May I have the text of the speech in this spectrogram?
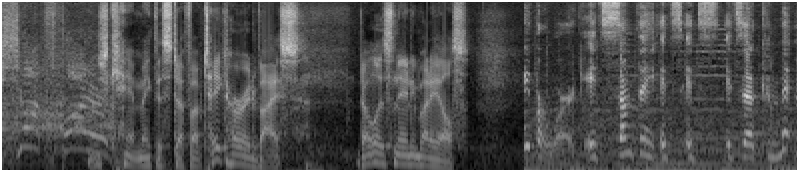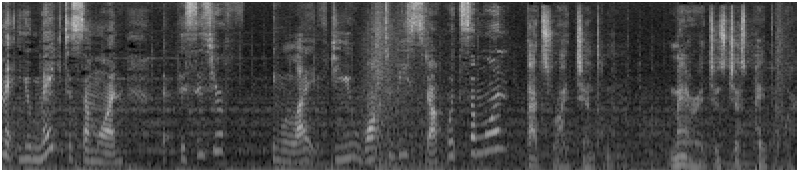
Shots fired! You just can't make this stuff up. Take her advice. Don't listen to anybody else. paperwork. It's something it's it's it's a commitment you make to someone. This is your fing life. Do you want to be stuck with someone? That's right, gentlemen. Marriage is just paperwork.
